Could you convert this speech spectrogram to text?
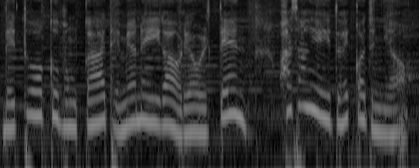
네트워크 분과 대면 회의가 어려울 땐 화상 회의도 했거든요.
